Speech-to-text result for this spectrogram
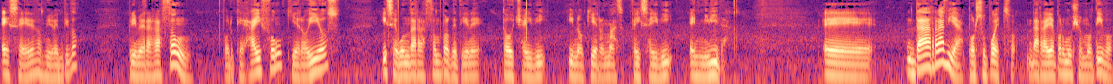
SE de 2022. Primera razón, porque es iPhone, quiero iOS. Y segunda razón, porque tiene Touch ID y no quiero más Face ID en mi vida. Eh, ¿Da rabia? Por supuesto, da rabia por muchos motivos.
